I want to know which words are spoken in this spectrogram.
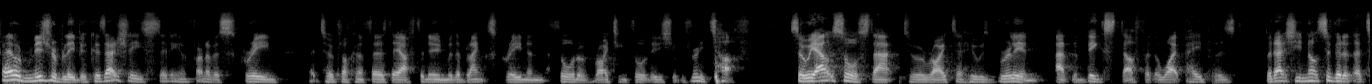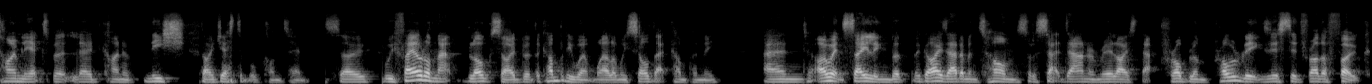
failed miserably because actually sitting in front of a screen at two o'clock on a Thursday afternoon with a blank screen and thought of writing thought leadership was really tough. So we outsourced that to a writer who was brilliant at the big stuff, at the white papers, but actually not so good at the timely expert led kind of niche digestible content. So we failed on that blog side, but the company went well and we sold that company and I went sailing, but the guys, Adam and Tom, sort of sat down and realized that problem probably existed for other folk,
